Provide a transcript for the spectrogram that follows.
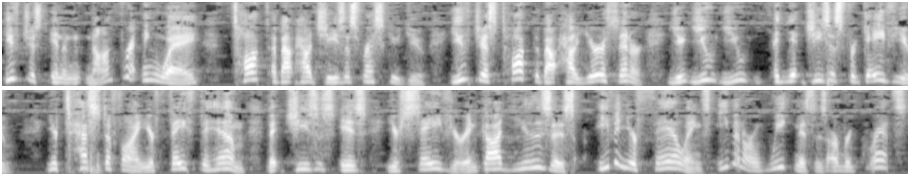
You've just, in a non-threatening way, talked about how Jesus rescued you. You've just talked about how you're a sinner. You, you, you, and yet Jesus forgave you. You're testifying your faith to Him that Jesus is your Savior. And God uses even your failings, even our weaknesses, our regrets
